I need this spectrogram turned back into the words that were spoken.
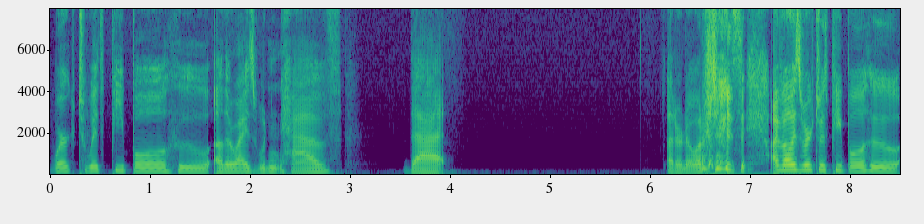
worked with people who otherwise wouldn't have that. I don't know what I'm trying to say. I've always worked with people who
